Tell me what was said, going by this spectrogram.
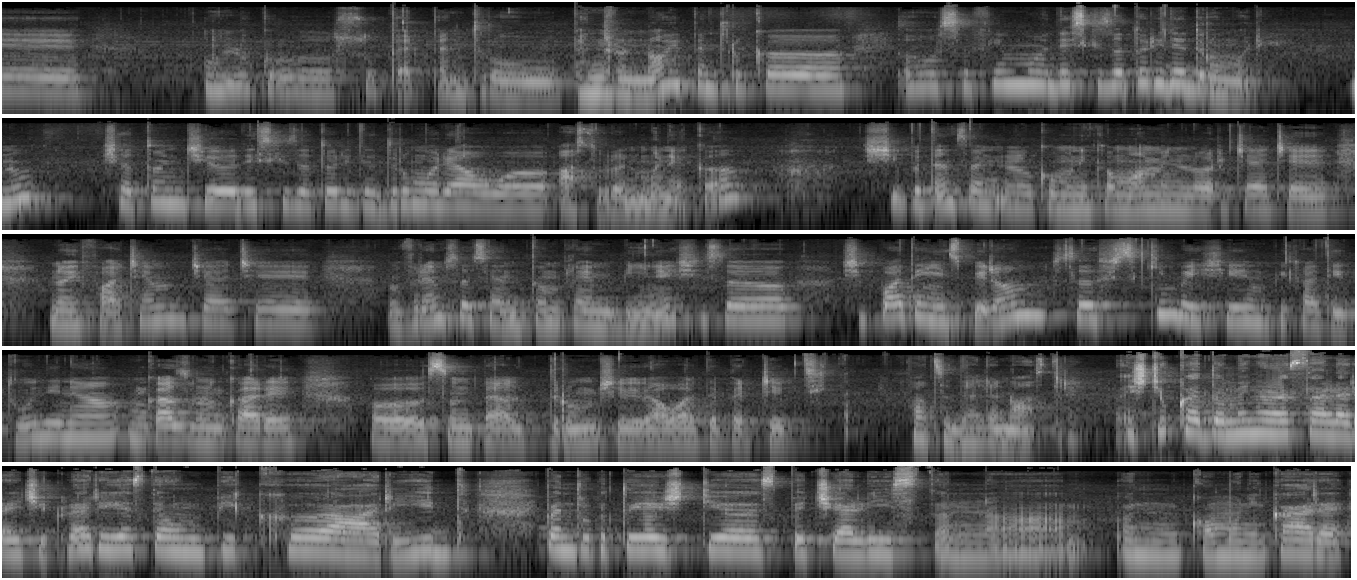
un lucru super pentru, pentru noi, pentru că o să fim deschizătorii de drumuri, nu? Și atunci deschizătorii de drumuri au uh, asul în mânecă și putem să comunicăm oamenilor ceea ce noi facem, ceea ce vrem să se întâmple în bine și să și poate inspirăm să schimbe și ei un pic atitudinea în cazul în care uh, sunt pe alt drum și au alte percepții față de ale noastre. Știu că domeniul ăsta al reciclării este un pic uh, arid, pentru că tu ești uh, specialist în, uh, în comunicare.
